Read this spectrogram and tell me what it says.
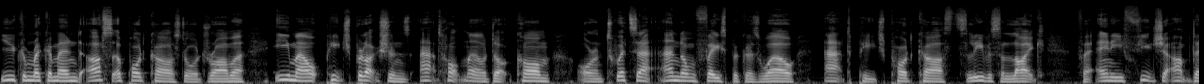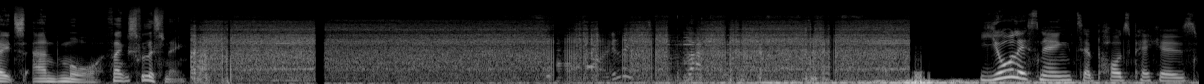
you can recommend us a podcast or drama. Email peachproductions at hotmail.com or on Twitter and on Facebook as well at Peach Podcasts. Leave us a like for any future updates and more. Thanks for listening. You're listening to Pod Pickers.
